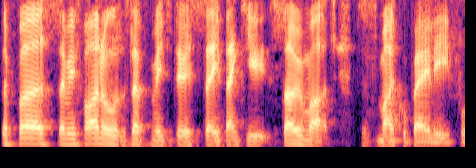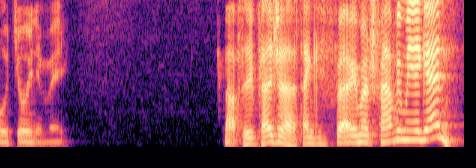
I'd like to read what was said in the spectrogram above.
the first semi final that's left for me to do is to say thank you so much, just Michael Bailey, for joining me. Absolute pleasure. Thank you very much for having me again.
